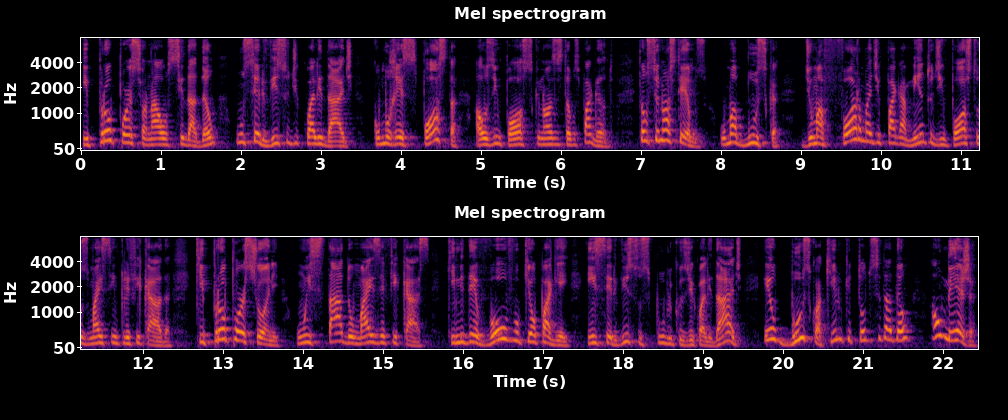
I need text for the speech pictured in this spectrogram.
e proporcionar ao cidadão um serviço de qualidade, como resposta aos impostos que nós estamos pagando. Então, se nós temos uma busca de uma forma de pagamento de impostos mais simplificada, que proporcione um Estado mais eficaz, que me devolva o que eu paguei em serviços públicos de qualidade, eu busco aquilo que todo cidadão almeja,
